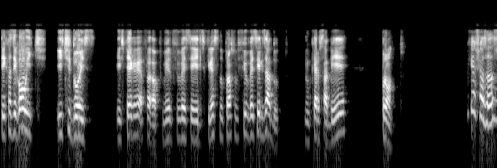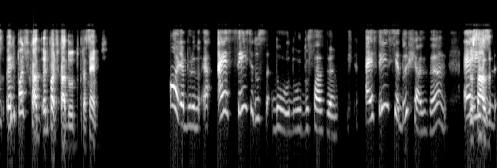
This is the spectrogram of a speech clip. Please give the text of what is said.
Tem que fazer igual o It. It 2. Eles pegam, ó, o primeiro filme vai ser eles crianças, no próximo filme vai ser eles adultos. Não quero saber. Pronto. Porque o Shazam, ele pode ficar, ele pode ficar adulto pra sempre? Olha, Bruno, a- essência do, do, do, do Shazam. A essência do Shazam é Do Shazam. d-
